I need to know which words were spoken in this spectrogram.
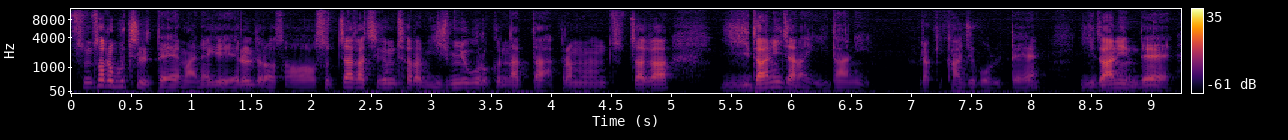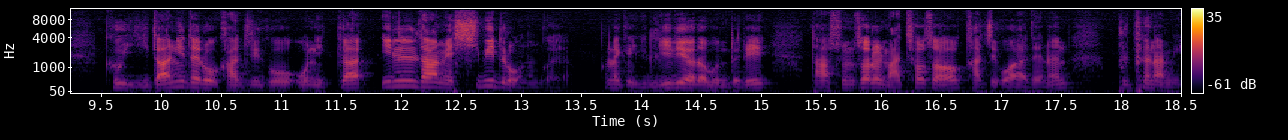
순서를 붙일 때 만약에 예를 들어서 숫자가 지금처럼 26으로 끝났다. 그러면 숫자가 2단이잖아. 2단위. 이렇게 가지고 올 때 2단인데 그 2단위대로 가지고 오니까 1 다음에 10이 들어오는 거예요. 그러니까 일일이 여러분들이 다 순서를 맞춰서 가지고 와야 되는 불편함이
